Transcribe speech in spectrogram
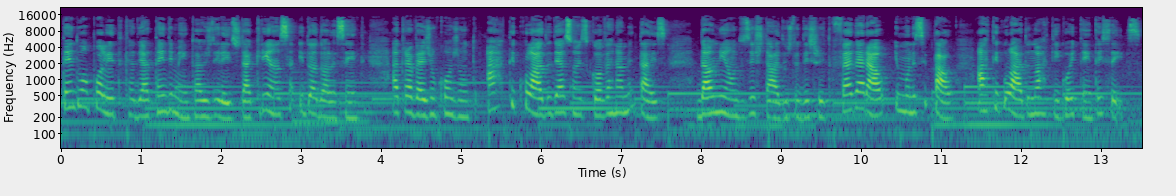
tendo uma política de atendimento aos direitos da criança e do adolescente através de um conjunto articulado de ações governamentais da União dos Estados do Distrito Federal e Municipal, articulado no artigo 86.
